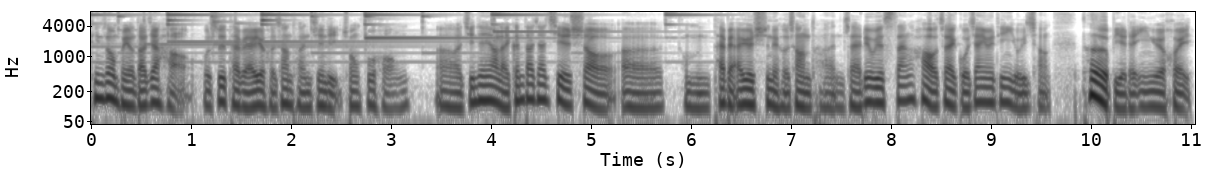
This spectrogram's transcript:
听众朋友，大家好，我是台北爱乐合唱团经理庄富宏。呃，今天要来跟大家介绍，呃，我们台北爱乐室内合唱团在六月三号在国家音乐厅有一场特别的音乐会，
